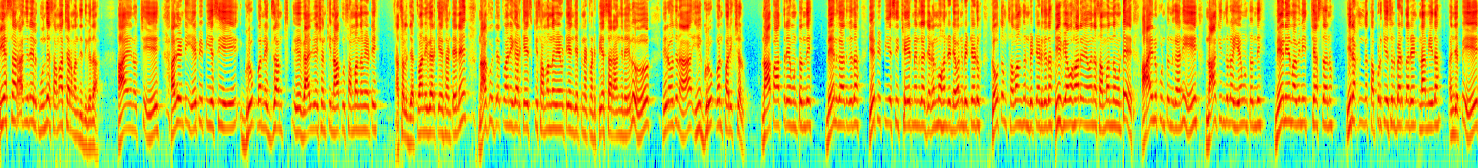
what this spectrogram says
పిఎస్ఆర్ ఆంజనేయులకు ముందే సమాచారం అందింది కదా. ఆయన వచ్చి అదేంటి ఏపీపీఎస్సీ గ్రూప్ వన్ ఎగ్జామ్స్ వాల్యుయేషన్కి నాకు సంబంధం ఏమిటి? అసలు జత్వానీ గారి కేసు అంటేనే నాకు జత్వానీ గారి కేసుకి సంబంధం ఏమిటి? అని చెప్పినటువంటి పిఎస్ఆర్ ఆంజనేయులు ఈ రోజున ఈ గ్రూప్ వన్ పరీక్షలు నా పాత్ర ఏముంటుంది నేను కాదు కదా ఏపీపీఎస్సీ చైర్మన్గా జగన్మోహన్ రెడ్డి ఎవరిని పెట్టాడు? గౌతమ్ సవాంగన్ పెట్టాడు కదా. ఈ వ్యవహారం ఏమైనా సంబంధం ఉంటే ఆయనకు ఉంటుంది కానీ నాకు ఇందులో ఏముంటుంది? నేనేం అవినీతి చేస్తాను? ఈ రకంగా తప్పుడు కేసులు పెడతారేంటి నా మీద? అని చెప్పి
